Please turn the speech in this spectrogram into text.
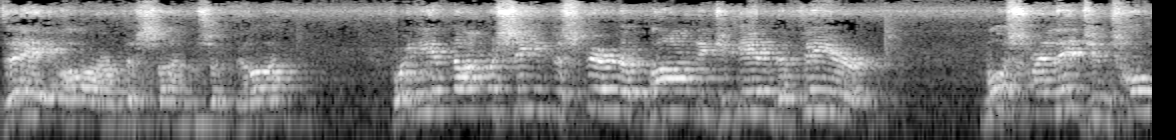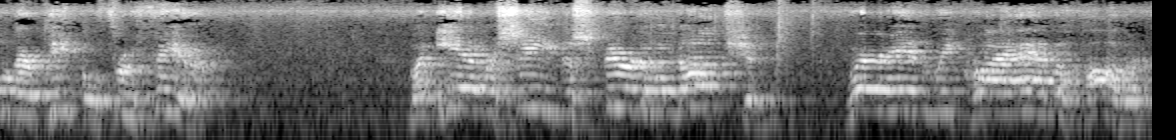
they are the sons of God. For ye have not received the spirit of bondage again to fear. Most religions hold their people through fear. But ye have received the spirit of adoption, wherein we cry, Abba, Father.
